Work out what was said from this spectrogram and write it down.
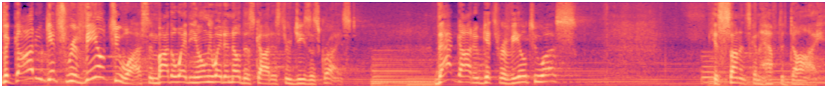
The God who gets revealed to us, and by the way, the only way to know this God is through Jesus Christ. That God who gets revealed to us, his son is going to have to die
